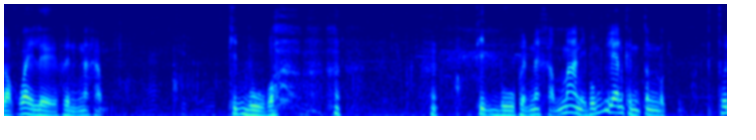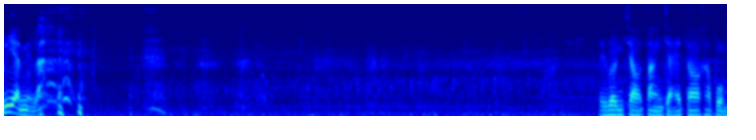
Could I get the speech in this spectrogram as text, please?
ล็อกไว้เลยเพิ่นนะครับพิษบูบ่พิษบูเพิ่นนะครับ มานี่ผมเรียนขึ้นต้นบักทุเรียนนี่ละไปเบิ่งเจ้าตั้งใจต่อครับผม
